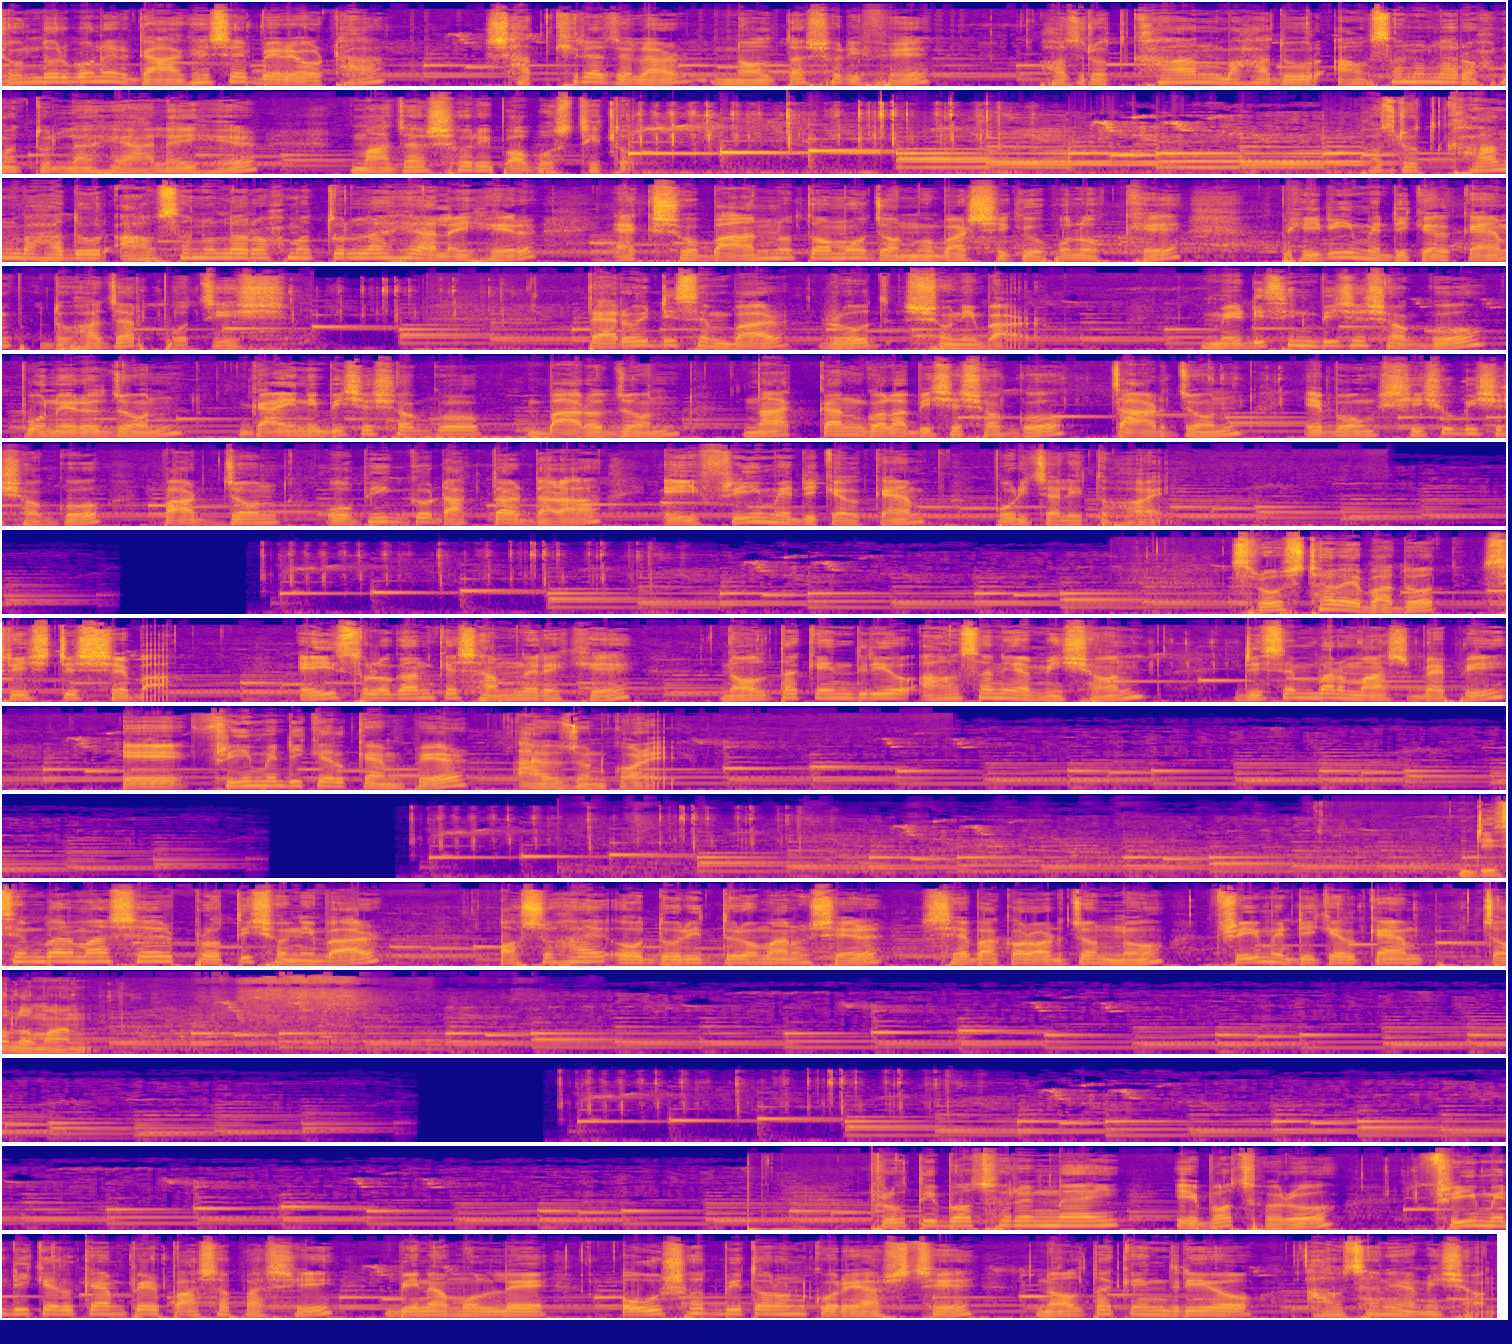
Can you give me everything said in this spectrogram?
সুন্দরবনের গা ঘেঁষে বেড়ে ওঠা সাতক্ষীরা জেলার নলতা শরীফে হজরত খান বাহাদুর আহসানুল্লাহ রহমাতুল্লাহ আলাইহের মাজার শরীফ অবস্থিত। হজরত খান বাহাদুর আহসানুল্লাহ রহমাতুল্লাহ আলাইহের একশো বাহান্নতম জন্মবার্ষিকী উপলক্ষে ফ্রি মেডিকেল ক্যাম্প দু হাজার পঁচিশ। তেরোই ডিসেম্বর, রোজ শনিবার। মেডিসিন বিশেষজ্ঞ পনেরো জন, গাইনি বিশেষজ্ঞ বারো জন, নাক কান গলা বিশেষজ্ঞ চারজন এবং শিশু বিশেষজ্ঞ পাঁচজন অভিজ্ঞ ডাক্তার দ্বারা এই ফ্রি মেডিকেল ক্যাম্প পরিচালিত হয়। স্রষ্টার এবাদত, সৃষ্টির সেবা। এই স্লোগানকে সামনে রেখে নলতা কেন্দ্রীয় আহসানিয়া মিশন ডিসেম্বর মাসব্যাপী এ ফ্রি মেডিকেল ক্যাম্পের আয়োজন করে। ডিসেম্বর মাসের প্রতি শনিবার অসহায় ও দরিদ্র মানুষের সেবা করার জন্য ফ্রি মেডিকেল ক্যাম্প চলমান। প্রতি বছরের ন্যায় এবছরও ফ্রি মেডিকেল ক্যাম্পের পাশাপাশি বিনামূল্যে ঔষধ বিতরণ করে আসছে নলতা কেন্দ্রীয় আহসানিয়া মিশন।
